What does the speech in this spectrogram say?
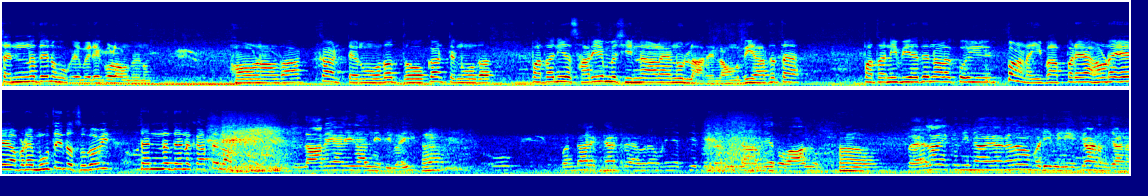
ਤਿੰਨ ਦਿਨ ਹੋ ਗਏ ਮੇਰੇ ਕੋਲ ਆਉਂਦੇ ਨੂੰ। ਹੁਣ ਆਉਂਦਾ ਘੰਟੇ ਨੂੰ ਆਉਂਦਾ 2 ਘੰਟੇ ਨੂੰ ਆਉਂਦਾ। ਪਤਾ ਨਹੀਂ ਇਹ ਸਾਰੀਆਂ ਮਸ਼ੀਨਾਂ ਵਾਲਿਆਂ ਨੂੰ ਲਾਰੇ ਲਾਉਣ ਦੀ ਆਦਤ ਹੈ ਪਤਾ ਨਹੀਂ ਵੀ ਇਹਦੇ ਨਾਲ ਕੋਈ ਭਾਣਾ ਹੀ ਵਾਪਰਿਆ। ਹੁਣ ਇਹ ਆਪਣੇ ਮੂੰਹ ਤੇ ਹੀ ਦੱਸੂਗਾ ਵੀ ਤਿੰਨ ਦਿਨ ਕਾਹਤੇ ਲੱਗ ਗਏ ਲਾਰੇ ਵਾਲੀ ਗੱਲ ਨਹੀਂ ਦੀ ਬਾਈ। ਹਾਂ। ਬੰਦਾ ਰੱਖਿਆ ਡਰਾਈਵਰ ਆਪਣੀ ਇੱਥੇ ਪਿੰਡਾਂ ਤੋਂ ਜਾਣਦੇ ਅਕਵਾਲ ਨੂੰ। ਹਾਂ। ਪਹਿਲਾਂ ਇੱਕ ਦਿਨ ਆ ਗਿਆ ਕਹਿੰਦਾ ਮੈਂ ਬੜੀ ਮਸ਼ੀਨ ਝਾੜਨ ਜਾਣਾ।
